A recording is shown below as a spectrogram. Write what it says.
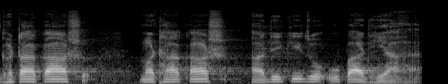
घटाकाश, मठाकाश आदि की जो उपाधियाँ हैं,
